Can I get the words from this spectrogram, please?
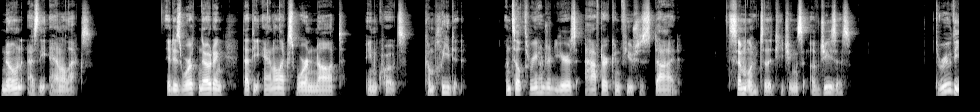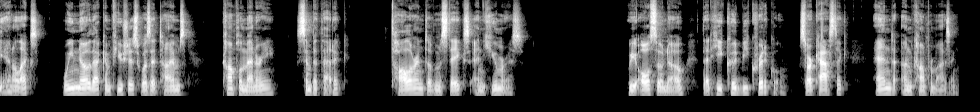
known as the Analects. It is worth noting that the Analects were not, in quotes, completed until 300 years after Confucius died, similar to the teachings of Jesus. Through the Analects, we know that Confucius was at times complimentary, sympathetic, tolerant of mistakes, and humorous. We also know that he could be critical, sarcastic, and uncompromising.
